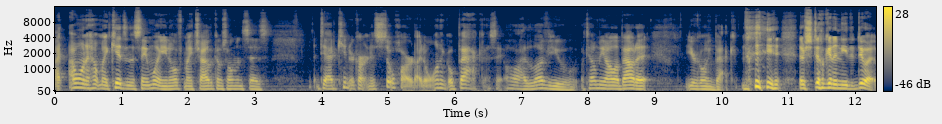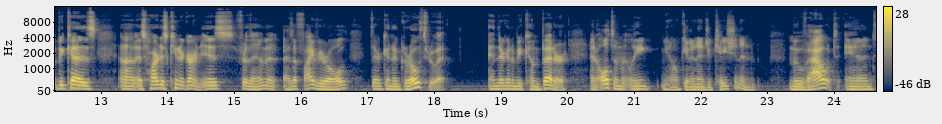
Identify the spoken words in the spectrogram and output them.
I, I want to help my kids in the same way you know if my child comes home and says dad kindergarten is so hard i don't want to go back i say oh i love you. Tell me all about it you're going back. They're still going to need to do it because, uh, as hard as kindergarten is for them uh, as a five year old, they're going to grow through it and they're going to become better and ultimately, you know, get an education and move out. And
